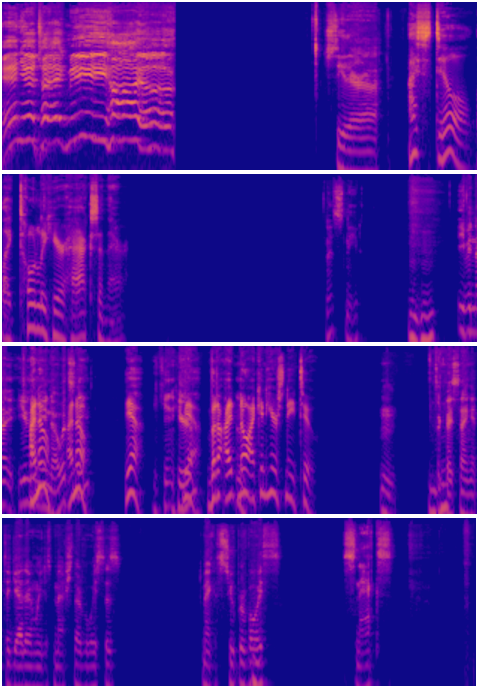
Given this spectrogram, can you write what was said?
Can you take me higher? see their uh, I still like totally hear hacks in there. that's neat. Mm-hmm. Even though, even I know. you know it's I know. neat, Yeah. you can't hear. Yeah. But I no, Hmm. I can hear Snead too. Mm. It's like they sang it together and we just meshed their voices to make a super voice. Snacks.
